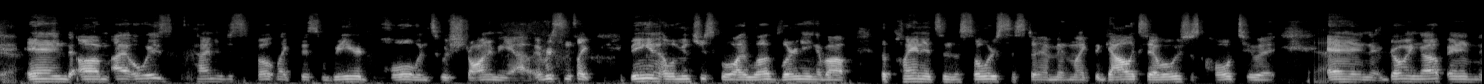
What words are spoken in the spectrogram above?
Yeah. And um, I always kind of just felt like this weird pull into astronomy. Out. Ever since like being in elementary school, I loved learning about the planets and the solar system and like the galaxy. I've always just called to it. Yeah. And growing up and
